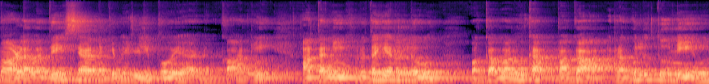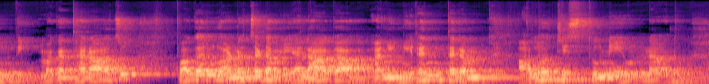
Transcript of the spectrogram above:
మాళవ దేశానికి వెళ్ళిపోయాడు. కానీ అతని హృదయంలో ఒక వంక పగ రగులుతూనే ఉంది. మగధరాజు పొగరు అణచడం ఎలాగా అని నిరంతరం ఆలోచిస్తూనే ఉన్నాడు.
